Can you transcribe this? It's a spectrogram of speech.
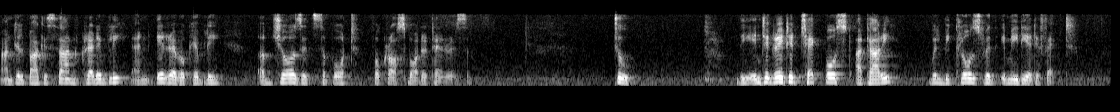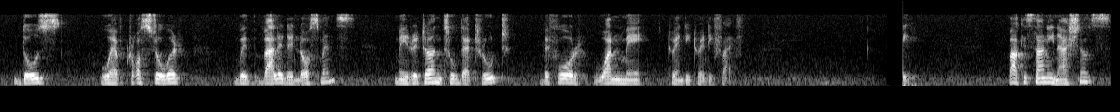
until Pakistan credibly and irrevocably abjures its support for cross-border terrorism. Two, the integrated checkpost Atari will be closed with immediate effect. Those who have crossed over with valid endorsements may return through that route before 1 May 2025. Pakistani nationals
